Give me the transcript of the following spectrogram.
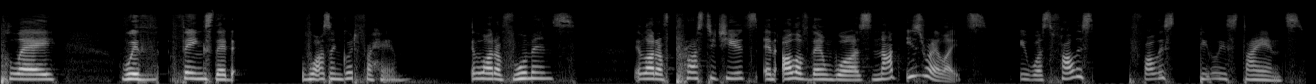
play with things that wasn't good for him. A lot of women's, a lot of prostitutes, and all of them was not Israelites. It was Philist- Philistines.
